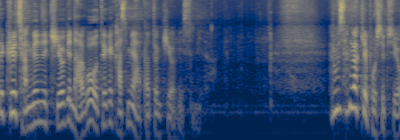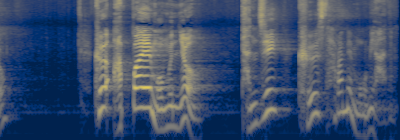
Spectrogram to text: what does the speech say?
근데 그 장면이 기억이 나고 되게 가슴이 아팠던 기억이 있습니다. 여러분 생각해 보십시오. 그 아빠의 몸은요, 단지 그 사람의 몸이 아닙니다.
